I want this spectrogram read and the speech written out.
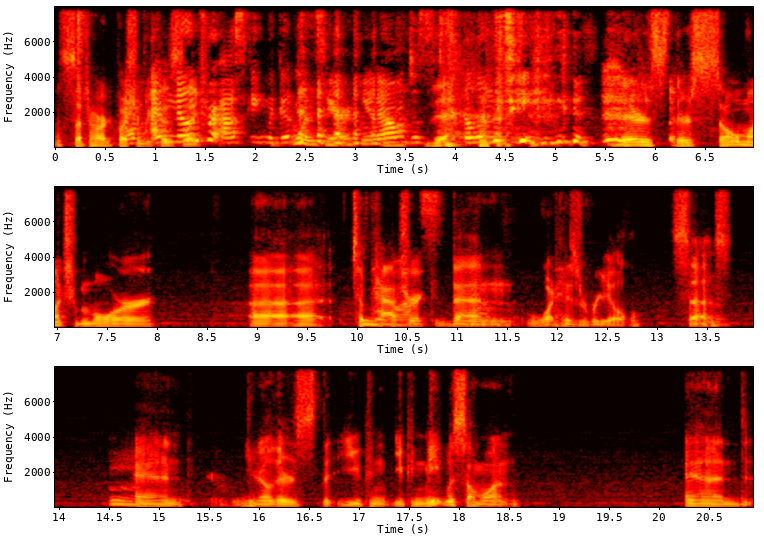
That's such a hard question I'm, I'm because known like for asking the good ones here you know just The- spilling the tea there's there's so much more uh to Patrick than what his reel says. Mm, And you know, there's the, you can you can meet with someone and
